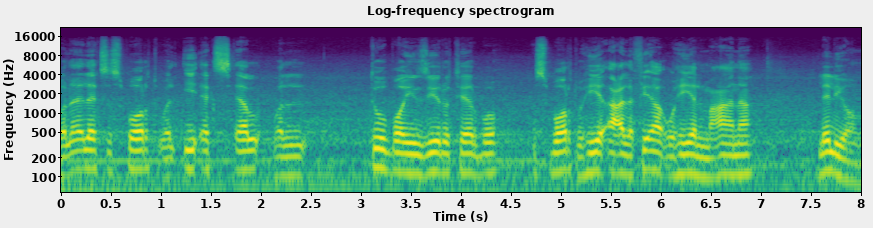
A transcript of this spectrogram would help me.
وال LX sport وال EXL 2.0 turbo sport وهي أعلى فئة وهي المعانا لليوم.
